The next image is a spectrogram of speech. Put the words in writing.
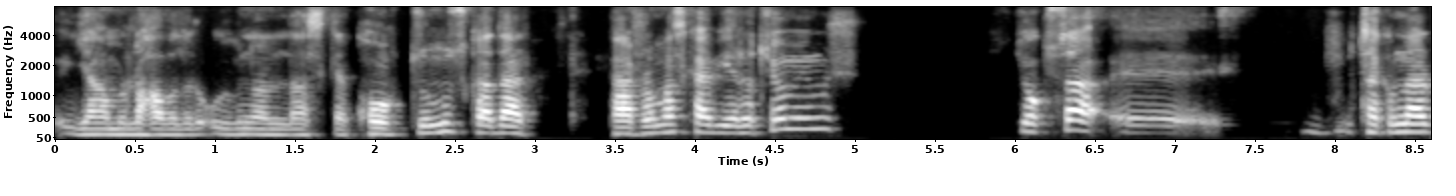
yağmurlu havalara uygun olan lastikler korktuğumuz kadar performans kaybı yaratıyor muymuş? Yoksa e, takımlar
